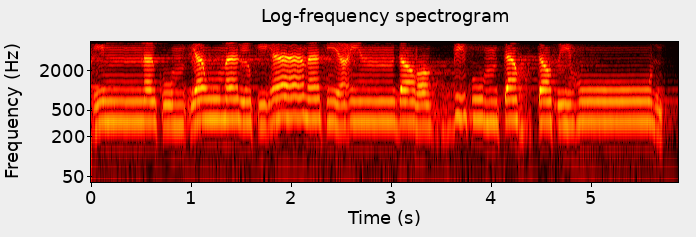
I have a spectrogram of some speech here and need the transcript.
ثُمَّ إِنَّكُمْ يَوْمَ الْقِيَامَةِ عِندَ رَبِّكُمْ تَخْتَصِمُونَ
